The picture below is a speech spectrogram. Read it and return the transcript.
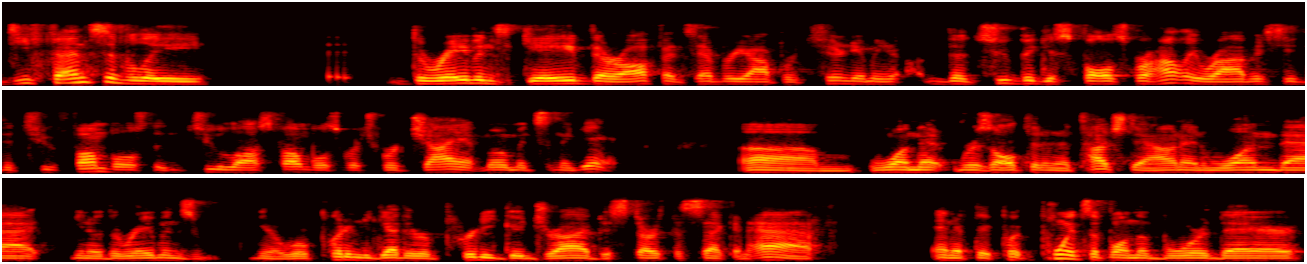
defensively, the Ravens gave their offense every opportunity. I mean, the two biggest faults for Huntley were obviously the two fumbles, the two lost fumbles, which were giant moments in the game. Um, one that resulted in a touchdown, and one that you know the Ravens, you know, were putting together a pretty good drive to start the second half. And if they put points up on the board there,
